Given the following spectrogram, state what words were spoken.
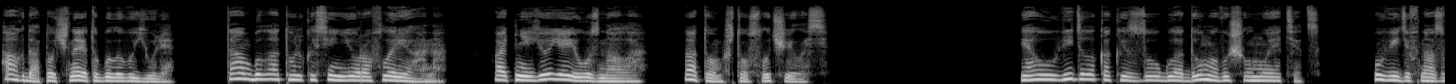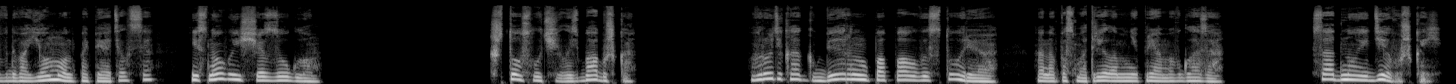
Ах да, точно, это было в июле. Там была только сеньора Флориана. От нее я и узнала о том, что случилось я увидела, как из-за угла дома вышел мой отец. Увидев нас вдвоем, он попятился и снова исчез за углом. «Что случилось, бабушка?» Вроде как Берн попал в историю, она посмотрела мне прямо в глаза. С одной девушкой.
